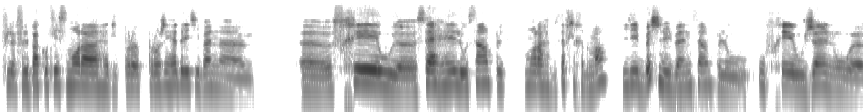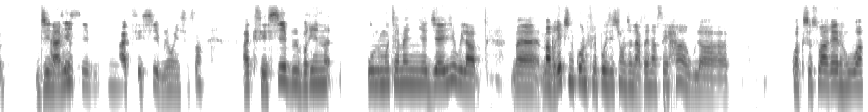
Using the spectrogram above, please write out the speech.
في ال back office. مورا هاد ال projet هذا اللي تيبان vrai وساهل و simple موراه بزاف الخدمة اللي باش يبان simple و vrai و jeune و dynamique accessible oui c'est ça accessible بغينا والمتمنيه ديالي ولا ما, ما بغيتش نكون في ال position ديال نعطي نصيحة ولا quoi que ce soit غير هو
